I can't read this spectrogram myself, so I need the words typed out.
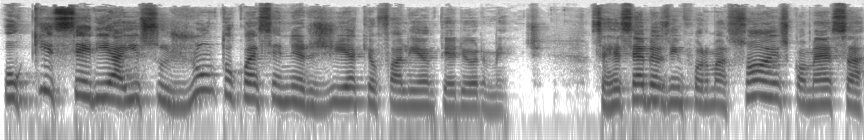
O que seria isso junto com essa energia que eu falei anteriormente? Você recebe as informações, começa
